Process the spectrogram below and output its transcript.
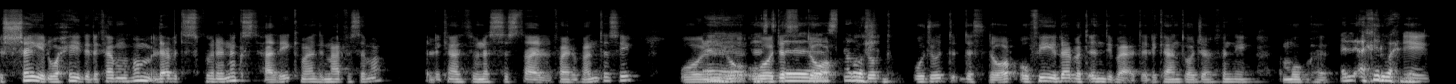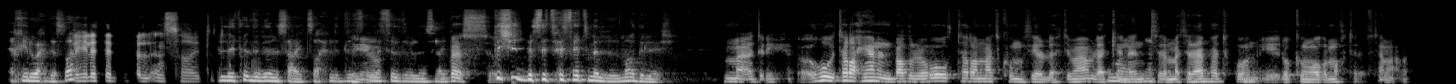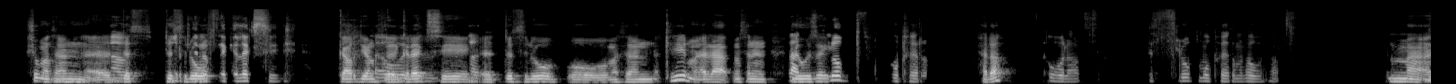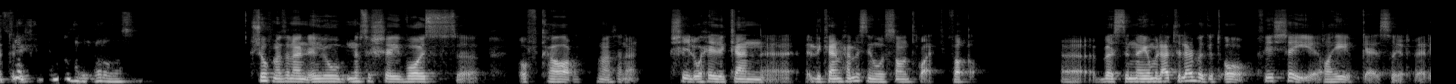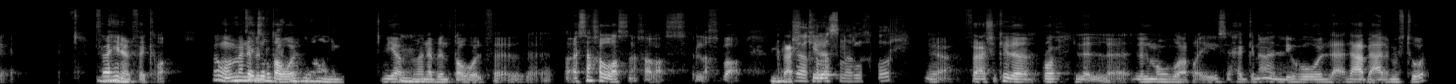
الشيء الوحيد اللي كان مهم لعبة Square Enix هذيك ما أدري ما أعرف اسمها اللي كانت نفس style Final Fantasy هو آه، Death's Door. وجود وجود Death's Door وفي لعبة indie بعد اللي كانت وجه فني مبهر الأخير واحدة إيه. أخير واحدة صح؟ اللي هي Little ال Inside Little Devil Inside صح اللي أيوه. Inside بس تشد بس تحسها تملل ما أدري ليش ما أدري هو ترى أحيانا بعض العروض ترى ما تكون مثيرة للاهتمام لكن ما- أنت ما لما. تلعبها تكون يكون وضع مختلف تماما شو. مثلا ديث ديث لوب جالكسي جارديان اوف ال- جالكسي. ديث لوب ومثلا كثير من الألعاب. مثلا اللي هو زي لوب مو بهيرو هلا؟ أول عرض. لوب مو بهيرو من أول عرض. ما أدري. شوف مثلا هو نفس الشيء فويس of Cards مثلا. الشيء الوحيد اللي كان آه، اللي كان محمسني هو ال soundtrack فقط. آه، بس إنه يوم لعبت اللعبة قلت أوه في شيء رهيب قاعد يصير يعني فهنا. الفكرة. المهم ما نبي نطول. يلا ما. نبي نطول في ال- أصلا خلصنا خلاص الأخبار. فعشان كذا خلصنا الأخبار؟ yeah، فعشان كذا نروح لل- للموضوع الرئيسي حقنا اللي هو الألعاب على المفتوح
